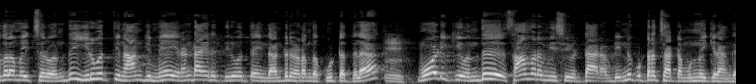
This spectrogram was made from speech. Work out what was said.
முதலமைச்சர் வந்து இருபத்தி நான்கு மே இரண்டாயிரத்தி இருபத்தி ஐந்து அன்று நடந்த கூட்டத்துல மோடிக்கு வந்து சாமரம் வீசி விட்டார் அப்படின்னு குற்றச்சாட்டை முன்வைக்கிறாங்க.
